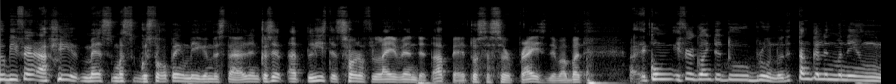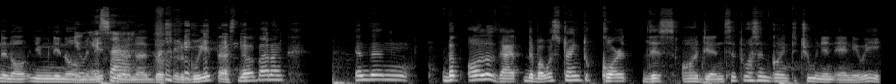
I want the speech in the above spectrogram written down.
to be fair, actually, mas, mas gusto ko pa yung Megan Thee Stallion kasi at least it sort of livened it up eh. It was a surprise, di ba? But uh, kung if you're going to do Bruno, di tanggalin mo na yung, nino, yung ninominate Yung isa. nyo na Dos Orguitas, di ba? Parang, and then, but all of that, ba, was trying to court this audience that wasn't going to tune in anyway.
